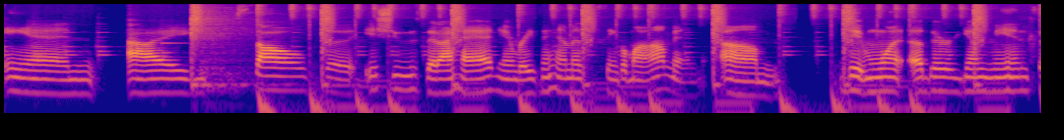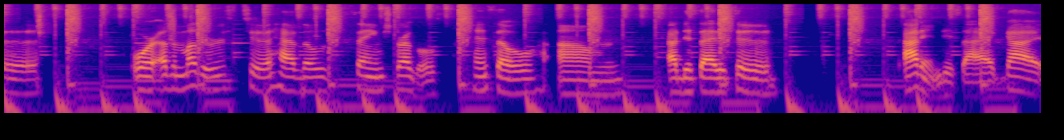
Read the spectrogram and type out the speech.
and I saw the issues that I had in raising him as a single mom, and um, didn't want other young men to or other mothers to have those same struggles. And so um, I decided to, I didn't decide. God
